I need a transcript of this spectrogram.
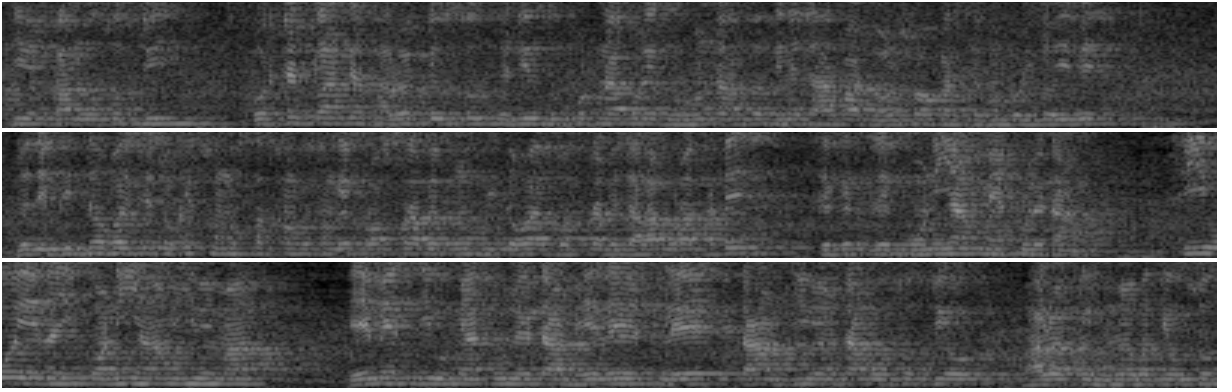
C M cum ঔষধটি পোস্টেড গ্ল্যান্ডের ভালো একটি ওষুধ এটিও দু ফুট না করে দু ঘণ্টা অন্তর দিনে চারবার জল সহকারে সেবন করিতে হইবে। যদি বৃদ্ধ বয়সে চোখের সমস্যার সঙ্গে সঙ্গে প্রস্রাবে কোঁত দিতে হয়, প্রস্রাবে জ্বালা পোড়া থাকে, সেক্ষেত্রে conium maculatum CO N I, conium ইউএমআম M S U maculatum, L লে টাম টিউএম টাম ঔষধটিও ভালো একটি হোমিওপ্যাথি ওষুধ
